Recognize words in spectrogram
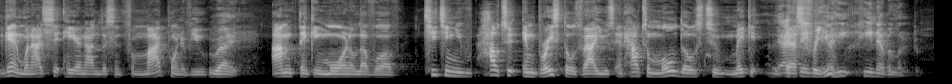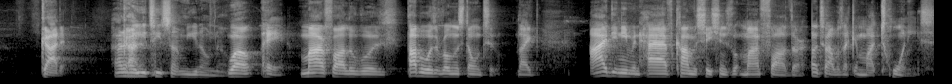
again when I sit here and I listen from my point of view Right. I'm thinking more on a level of teaching you how to embrace those values and how to mold those to make it I best for you He he never learned them. got it How the Got hell it. you teach something you don't know? well hey my father was Papa was a Rolling Stone too like I didn't even have conversations with my father until I was like in my 20s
